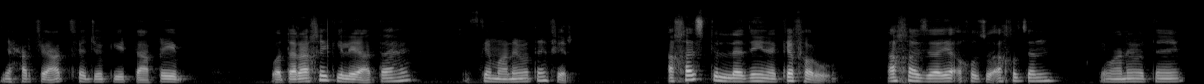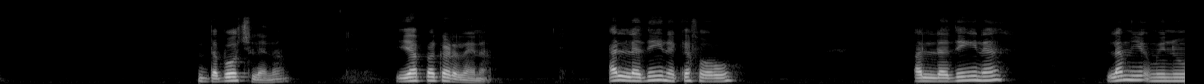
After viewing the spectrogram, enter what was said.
यह हरफ आतफ है जो कि ताक़ीब व तराख़ी के लिए आता है इसके माने होते हैं फिर अखस्तुल्लदीन कफ़रू अखज़ यख़ुज़ अखज़न के माने होते हैं दबोच लेना या पकड़ लेना अल्लदीन कफ़रू अल्लदीन लम युमिनु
